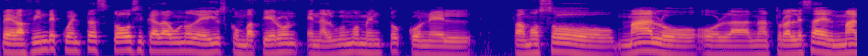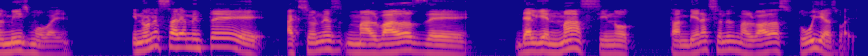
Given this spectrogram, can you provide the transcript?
Pero a fin de cuentas, todos y cada uno de ellos combatieron en algún momento con el famoso mal o, la naturaleza del mal mismo, vaya. Y no necesariamente acciones malvadas de, de alguien más, sino también acciones malvadas tuyas, vaya.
